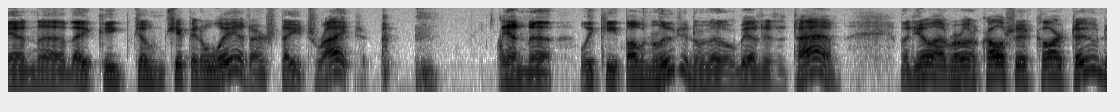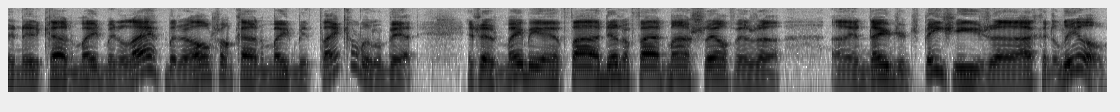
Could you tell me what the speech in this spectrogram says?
and uh, they keep on chipping away at our states' rights, and uh, we keep on losing a little bit at a time. But you know, I run across this cartoon, and it kind of made me laugh, but it also kind of made me think a little bit. It says maybe if I identified myself as a, a endangered species, uh, I could live.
